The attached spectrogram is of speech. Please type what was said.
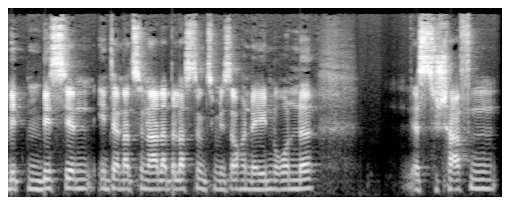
mit ein bisschen internationaler Belastung, zumindest auch in der Hinrunde, es zu schaffen,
